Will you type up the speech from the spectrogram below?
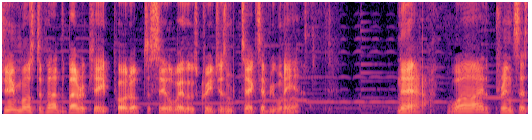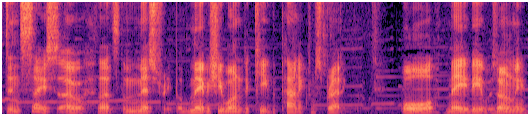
She must have had the barricade put up to seal away those creatures and protect everyone here. Now, why the princess didn't say so, that's the mystery, but maybe she wanted to keep the panic from spreading. Or maybe it was only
